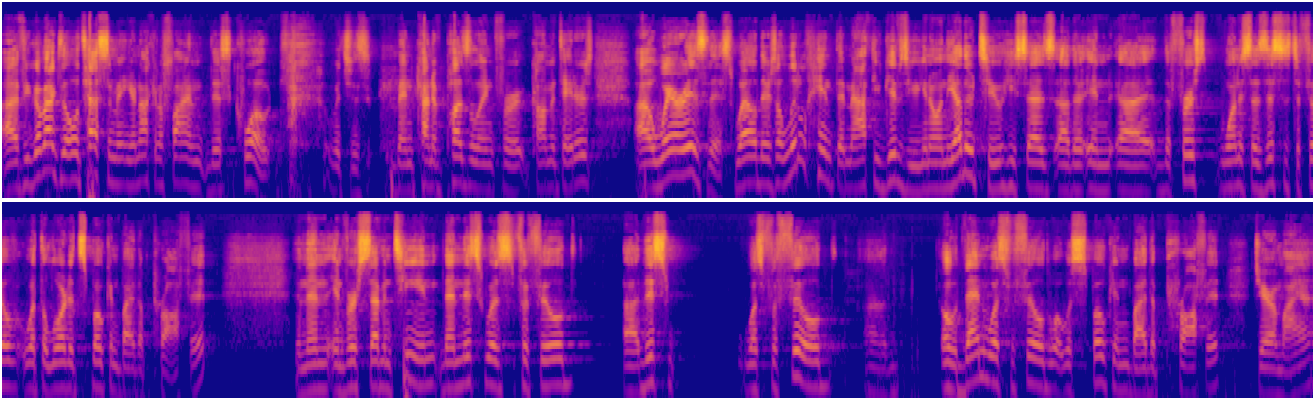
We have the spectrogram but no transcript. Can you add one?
Uh, if you go back to the Old Testament, you're not going to find this quote, which has been kind of puzzling for commentators. Uh, where is this? Well, there's a little hint that Matthew gives you. You know, in the other two, he says, uh, the, in uh, the first one, it says, This is to fill what the Lord had spoken by the prophet. And then in verse 17, then this was fulfilled, uh, this was fulfilled uh, Oh, then was fulfilled what was spoken by the prophet Jeremiah.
